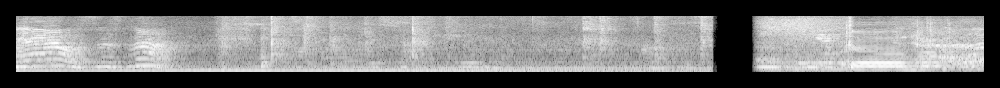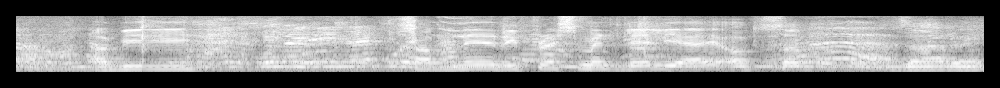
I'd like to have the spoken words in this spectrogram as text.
यहाँ न त अभी सबने रिफ्रेशमेंट ले लिया है, अब सब जा रहे हैं।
